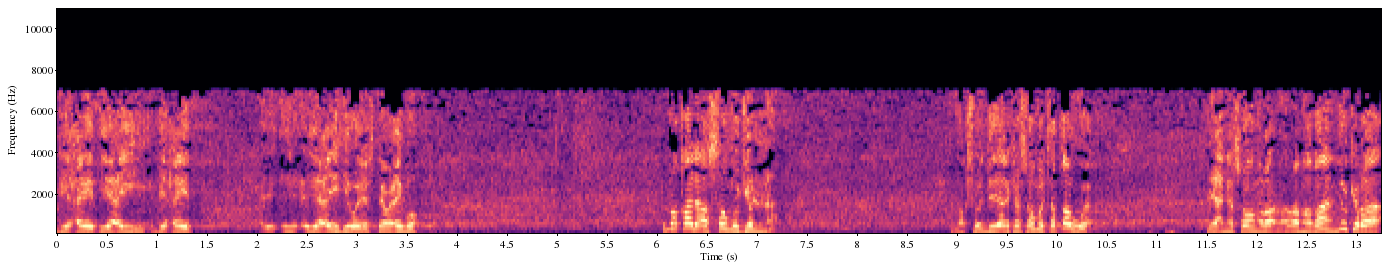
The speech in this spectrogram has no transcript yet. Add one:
بحيث يعيه بحيث يعيه ويستوعبه. ثم قال الصوم جنة. المقصود بذلك صوم التطوع. لأن صوم رمضان ذكر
